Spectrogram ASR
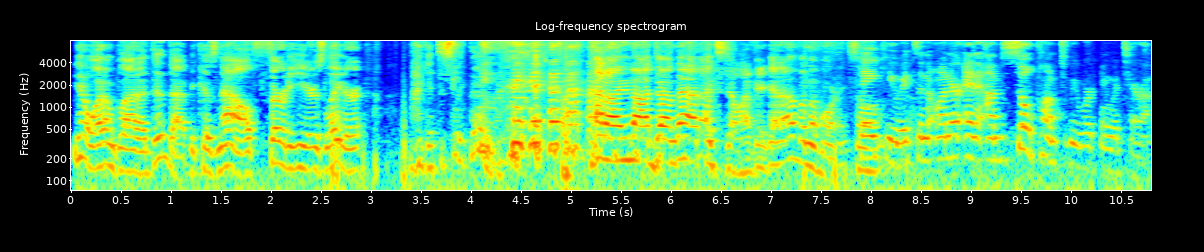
you know what? I'm glad I did that because now, 30 years later, I get to sleep in. Had I not done that, I'd still have to get up in the morning. So Thank you. It's an honor, and I'm so pumped to be working with Tara.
